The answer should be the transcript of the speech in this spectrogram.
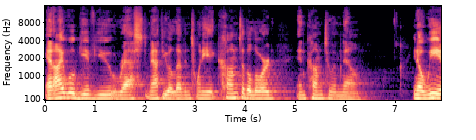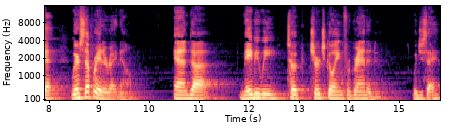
and I will give you rest. Matthew 11, 28. Come to the Lord and come to him now. You know, we, uh, we are separated right now. And, uh, Maybe we took church going for granted, would you say?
